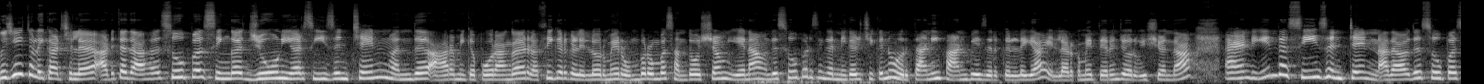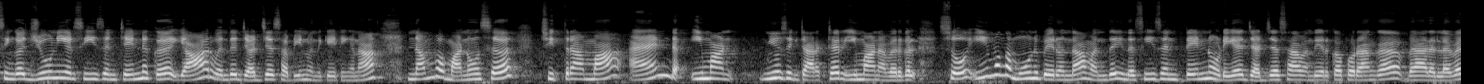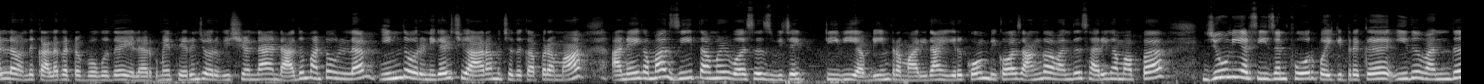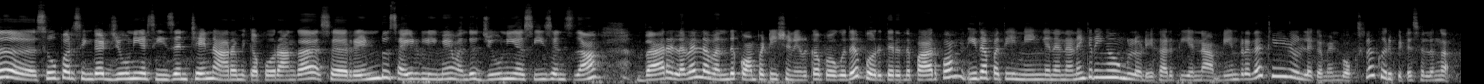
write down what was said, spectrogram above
விஜய் தொலைக்காட்சியில் அடுத்ததாக super singer junior season ten வந்து ஆரம்பிக்க போகிறாங்க ரசிகர்கள் எல்லோருமே ரொம்ப ரொம்ப சந்தோஷம். ஏன்னா வந்து சூப்பர் சிங்கர் நிகழ்ச்சிக்குன்னு ஒரு தனி ஃபேன் பேஸ் இருக்குது இல்லையா? எல்லாருக்குமே தெரிஞ்ச ஒரு விஷயந்தான் அண்ட் இந்த சீசன் டென் அதாவது சூப்பர் சிங்கர் ஜூனியர் சீசன் டென்னுக்கு யார் வந்து ஜட்ஜஸ் அப்படின்னு வந்து கேட்டிங்கன்னா நம்ம Mano sir Chitramma and Imman. Music director Imman அவர்கள். ஸோ இவங்க மூணு பேரும் தான் வந்து இந்த சீசன் டென்னுடைய ஜட்ஜஸாக வந்து இருக்க போகிறாங்க வேறு லெவலில் வந்து களைகட்ட போகுது. எல்லாருக்குமே தெரிஞ்ச ஒரு விஷயம் தான். அண்ட் அது மட்டும் இல்லை இந்த ஒரு நிகழ்ச்சி ஆரம்பித்ததுக்கப்புறமா அநேகமாக ஜீ தமிழ் வர்சஸ் விஜய் டிவி அப்படின்ற மாதிரி தான் இருக்கும். பிகாஸ் அங்கே வந்து சரிகமப்ப ஜூனியர் சீசன் ஃபோர் போய்கிட்டு இருக்கு. இது வந்து super singer junior season ten ஆரம்பிக்க போகிறாங்க ஸோ ரெண்டு சைடுலேயுமே வந்து ஜூனியர் சீசன்ஸ் தான். வேறு லெவலில் வந்து காம்படிஷன் இருக்க போகுது. பொறுத்திருந்து பார்ப்போம். இதை பற்றி நீங்கள் என்ன நினைக்கிறீங்க? உங்களுடைய கருத்து என்ன அப்படின்றத கீழே உள்ள கமெண்ட் பாக்ஸில் குறிப்பிட்டு சொல்லுங்கள்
